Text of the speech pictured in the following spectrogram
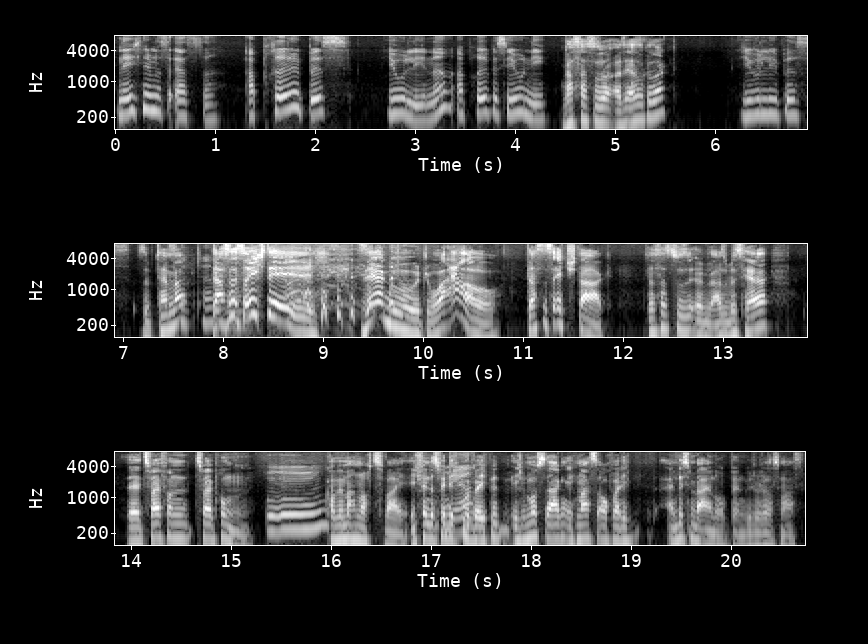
Nee, ich nehme das erste. April bis Juli, ne? April bis Juni. Was hast du als erstes gesagt? Juli bis September? September. Das ist richtig! Sehr gut, wow! Das ist echt stark. Das hast du, also bisher äh, zwei von zwei Punkten. Komm, wir machen noch zwei. Ich finde das wirklich Ja. gut, weil ich, ich muss sagen, ich mache es auch, weil ich ein bisschen beeindruckt bin, wie du das machst.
